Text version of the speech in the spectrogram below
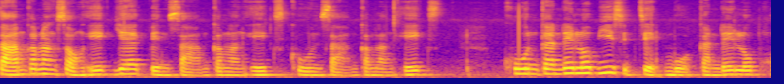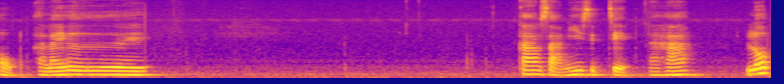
3กำลัง 2x แยกเป็น 3กำลัง x คูณ 3กำลัง x คูณกันได้ลบ 27 บวกกันได้ลบ 6 อะไรเอ่ย9 3 27 นะคะ ลบ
